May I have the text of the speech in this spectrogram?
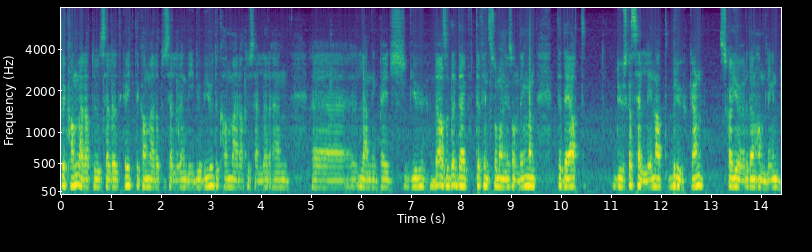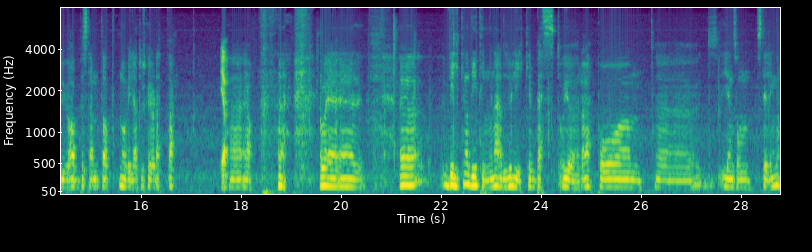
det, kan være at du selger et klikk, det kan være at du selger en video view, det kan være at du selger en eh, landing page view. Det, altså det, det, det finnes så mange sånne ting, men det er det at du skal selge inn at brukeren skal gjøre den handlingen du har bestemt at nå vil jeg at du skal gjøre dette. Ja. Uh, ja. og, uh, uh, hvilken av de tingene er det du liker best å gjøre på i en sånn stilling, da.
